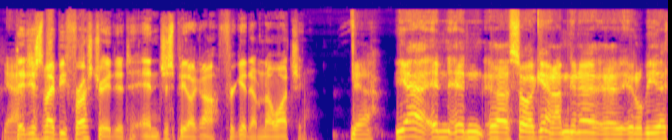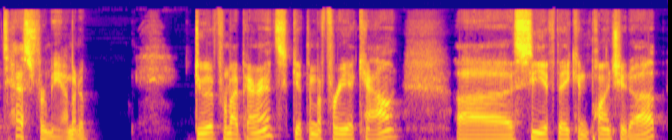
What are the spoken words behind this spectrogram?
Yeah. They just might be frustrated and just be like, "Oh, forget it. I'm not watching." Yeah, yeah, and and uh, so again, I'm gonna. Uh, it'll be a test for me. I'm gonna do it for my parents, get them a free account, uh, see if they can punch it up,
